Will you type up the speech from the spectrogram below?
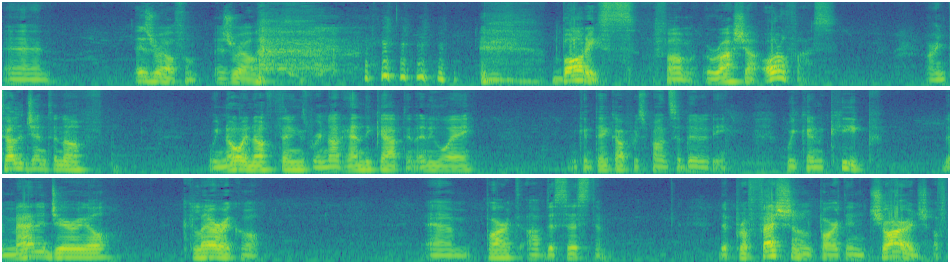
and Israel from Israel. Boris from Russia. All of us are intelligent enough. We know enough things. We're not handicapped in any way. We can take up responsibility. We can keep the managerial, clerical um, part of the system. The professional part in charge of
